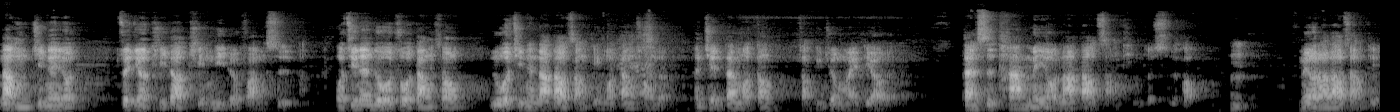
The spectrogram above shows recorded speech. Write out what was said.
那我们今天有最近有提到停利的方式嘛？我今天如果做当冲，如果今天拉到涨停，我当冲的很简单嘛，当涨停就卖掉了。但是它没有拉到涨停的时候，嗯，没有拉到涨停，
